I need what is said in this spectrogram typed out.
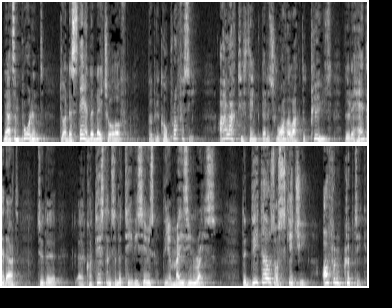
Now, it's important to understand the nature of biblical prophecy. I like to think that it's rather like the clues that are handed out to the uh, contestants in the TV series The Amazing Race. The details are sketchy, often cryptic,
